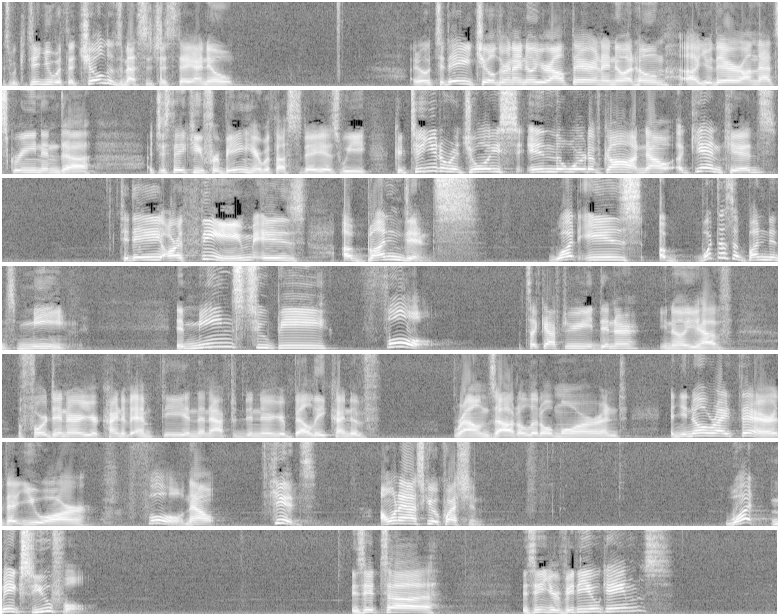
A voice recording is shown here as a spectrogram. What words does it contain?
as we continue with the children's message this day, I know, I know today, children, I know you're out there, and I know at home uh, you're there on that screen, and uh, I just thank you for being here with us today as we continue to rejoice in the Word of God. Now, again, kids, today our theme is abundance. What is what does abundance mean? It means to be full. It's like after you eat dinner, you know, you have before dinner you're kind of empty and then after dinner your belly kind of rounds out a little more and and you know right there that you are full. Now, kids, I want to ask you a question. What makes you full? Is it, uh, is it your video games?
